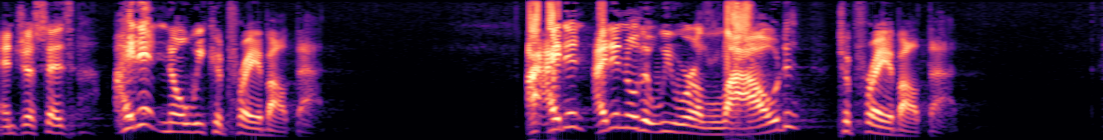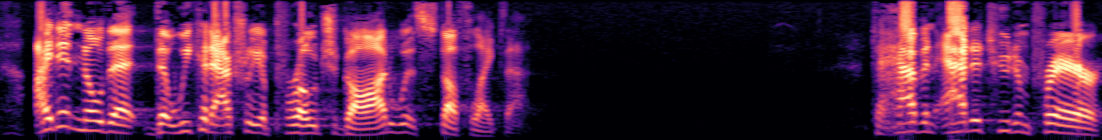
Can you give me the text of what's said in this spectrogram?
and just says, I didn't know we could pray about that. I, I didn't, I didn't know that we were allowed to pray about that. I didn't know that, that we could actually approach God with stuff like that. To have an attitude in prayer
